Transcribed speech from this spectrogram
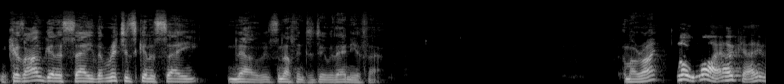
Because I'm going to say that Richard's going to say no. It's nothing to do with any of that. Am I right? Oh, right. Okay.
